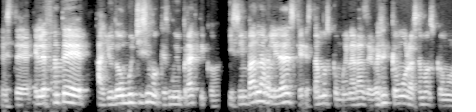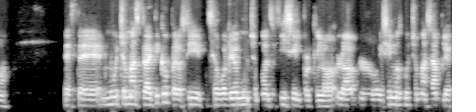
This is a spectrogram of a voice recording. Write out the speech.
Este, Elefante ayudó muchísimo, que es muy práctico. Y Sinbad, la realidad es que estamos como en aras de ver cómo lo hacemos como este, mucho más práctico, pero sí se volvió mucho más difícil porque lo, lo- lo hicimos mucho más amplio.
